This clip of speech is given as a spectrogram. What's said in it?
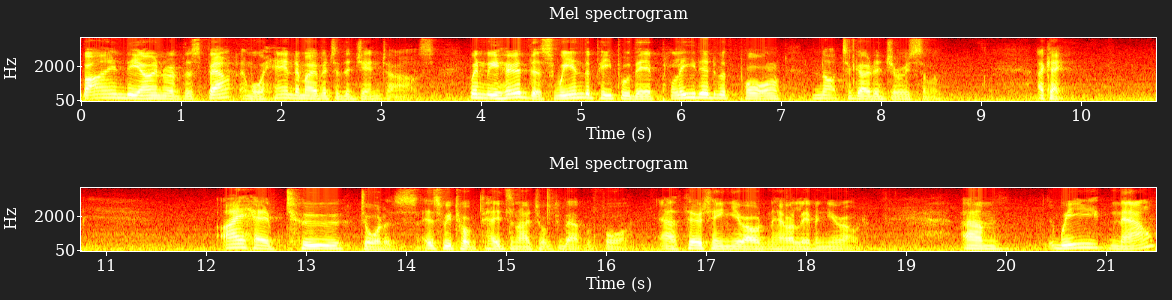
bind the owner of this belt and will hand him over to the Gentiles. When we heard this, we and the people there pleaded with Paul not to go to Jerusalem. Okay. I have two daughters, as we talked, Hades and I talked about before, our 13 year old and our 11 year old. Um, we now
